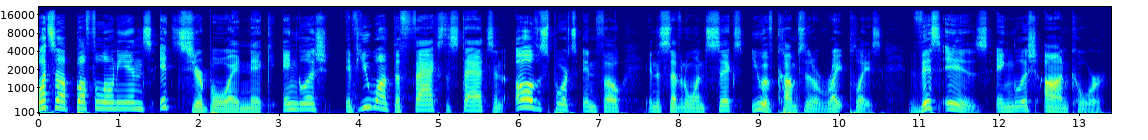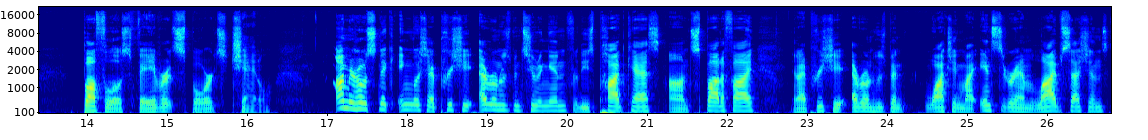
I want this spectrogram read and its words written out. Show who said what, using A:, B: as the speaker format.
A: What's up, Buffalonians? It's your boy, Nick English. If you want the facts, the stats, and all the sports info in the 716, you have come to the right place. This is English Encore, Buffalo's favorite sports channel. I'm your host, Nick English. I appreciate everyone who's been tuning in for these podcasts on Spotify, and I appreciate everyone who's been watching my Instagram live sessions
